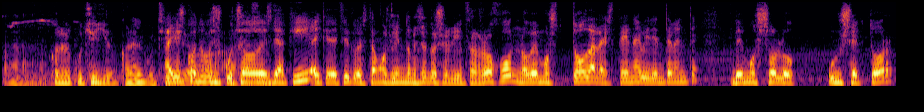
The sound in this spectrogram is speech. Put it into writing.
a- Con el cuchillo. con el cuchillo. Ahí es cuando hemos escuchado desde aquí, hay que decir que lo estamos viendo nosotros el infrarrojo, no vemos toda la escena, evidentemente, vemos solo un sector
